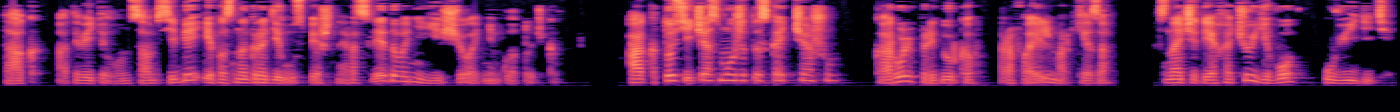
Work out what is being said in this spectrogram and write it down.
Так, ответил он сам себе и вознаградил успешное расследование еще одним глоточком. А кто сейчас может искать чашу? Король придурков Рафаэль Маркеза. Значит, я хочу его увидеть.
